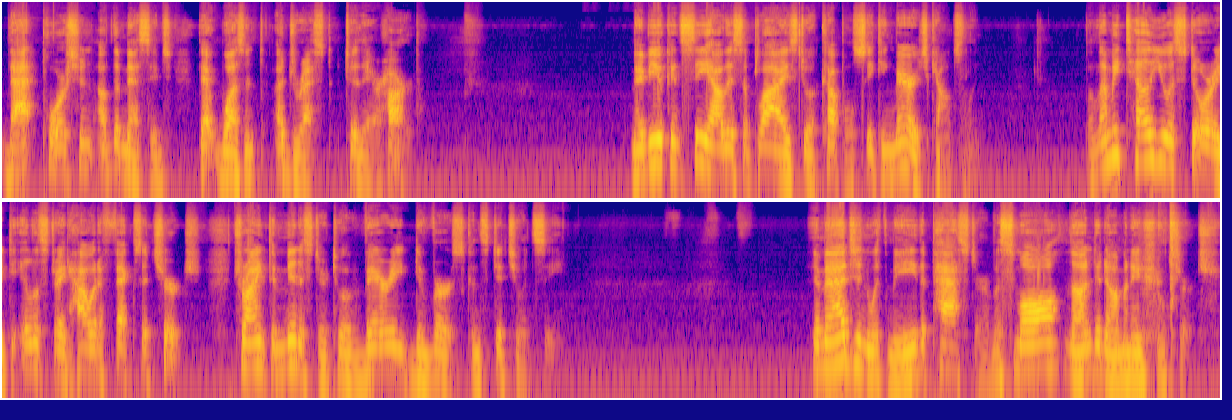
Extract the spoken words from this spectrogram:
that portion of the message that wasn't addressed to their heart. Maybe you can see how this applies to a couple seeking marriage counseling. But let me tell you a story to illustrate how it affects a church trying to minister to a very diverse constituency. Imagine with me the pastor of a small non denominational church.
